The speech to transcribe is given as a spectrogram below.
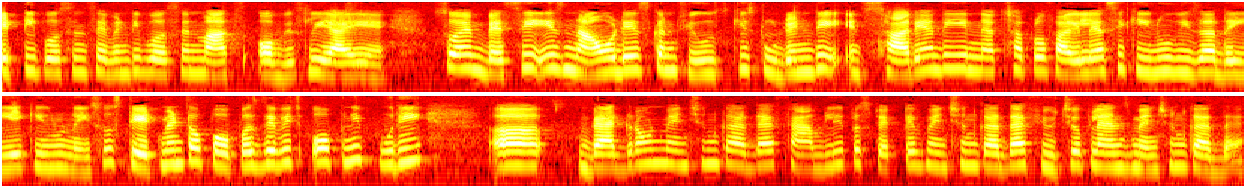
80% 70% ਮਾਰਕਸ ਆਬਵੀਅਸਲੀ ਆਏ ਹੈ। So embassy is nowadays confused ਕਿ ਸਟੂਡੈਂਟ ਦੇ ਸਾਰਿਆਂ ਦੀ ਇੰਨਾ ਅੱਛਾ ਪ੍ਰੋਫਾਈਲ ਹੈ, ਅਸੀਂ ਕਿਹਨੂੰ ਵੀਜ਼ਾ ਦਈਏ, ਕਿਹਨੂੰ ਨਹੀਂ। ਸੋ ਸਟੇਟਮੈਂਟ ਆਫ ਪਰਪਸ ਦੇ ਵਿੱਚ ਉਹ ਆਪਣੀ ਪੂਰੀ ਬੈਕਗ੍ਰਾਉਂਡ ਮੈਂਸ਼ਨ ਕਰਦਾ ਹੈ ਫੈਮਿਲੀ ਪਰਸਪੈਕਟਿਵ ਮੈਂਸ਼ਨ ਕਰਦਾ ਹੈ ਫਿਊਚਰ ਪਲਾਨਸ ਮੈਂਸ਼ਨ ਕਰਦਾ ਹੈ।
